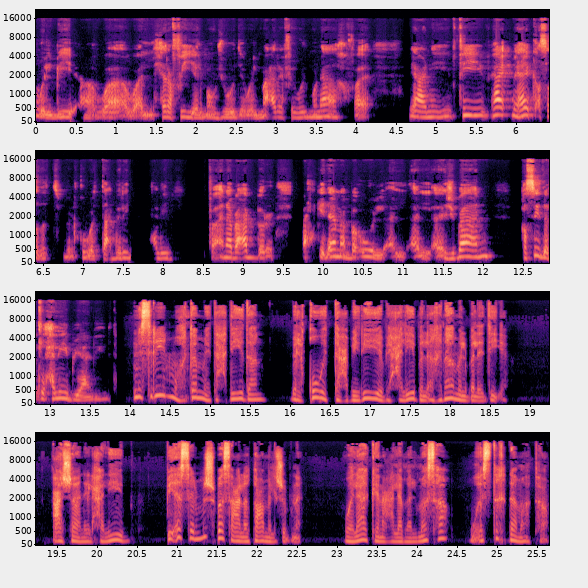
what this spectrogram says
والبيئة والحرفية الموجودة والمعرفة والمناخ ف يعني في هيك قصدت بالقوة التعبيرية للحليب فأنا بعبر بحكي دائما بقول الأجبان قصيدة الحليب يعني. نسرين مهتمة تحديدا بالقوة التعبيرية بحليب الأغنام البلدية عشان الحليب بيأثر مش بس على طعم الجبنة ولكن على ملمسها واستخداماتها.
